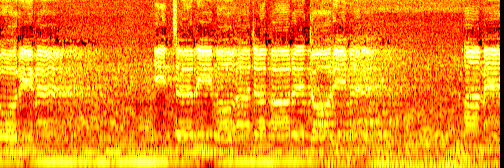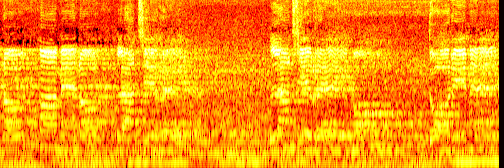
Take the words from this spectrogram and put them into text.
Dorime, interimo ad appare dorime. Ameno, ameno, lancire, lanciremo, dorime.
